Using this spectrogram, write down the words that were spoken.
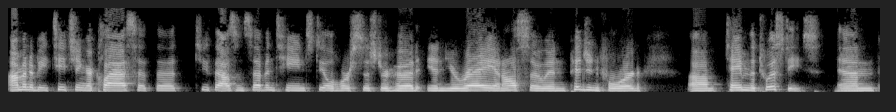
I'm going to be teaching a class at the 2017 Steel Horse Sisterhood in Ouray and also in Pigeon Forge, um, Tame the Twisties. Yeah. And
